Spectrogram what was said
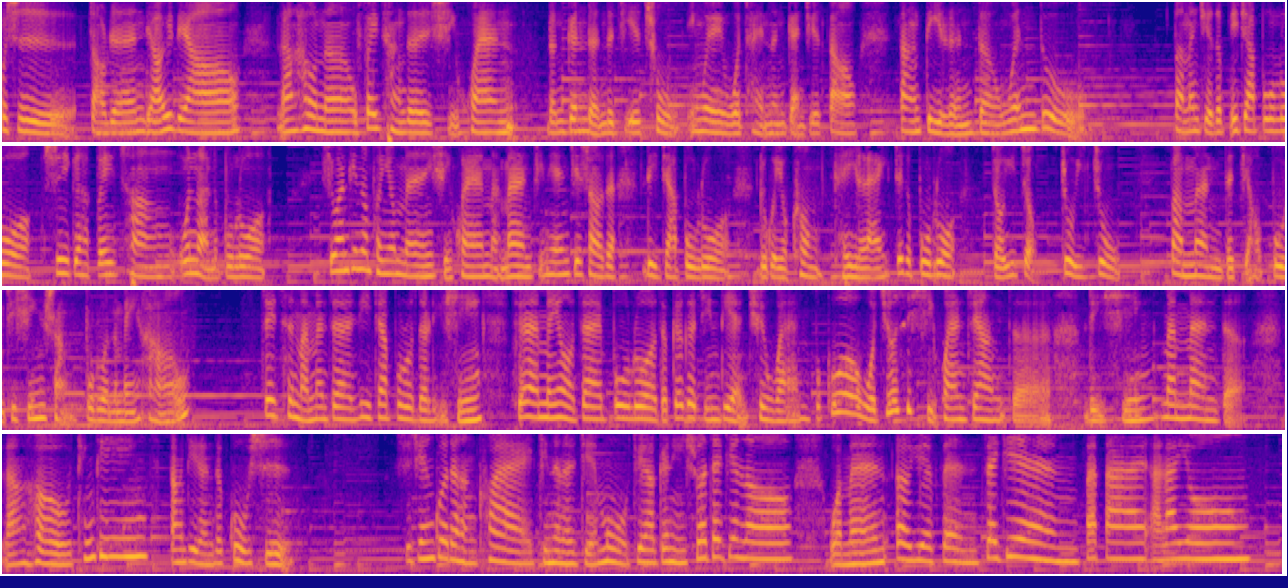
或是找人聊一聊。然后呢，我非常的喜欢人跟人的接触，因为我才能感觉到当地人的温度。慢慢觉得利嘉部落是一个非常温暖的部落。希望听众朋友们喜欢满满今天介绍的利嘉部落。如果有空，可以来这个部落走一走、住一住，放慢你的脚步去欣赏部落的美好。这次满满在利加部落的旅行，虽然没有在部落的各个景点去玩，不过我就是喜欢这样的旅行，慢慢的，然后听听当地人的故事。时间过得很快，今天的节目就要跟您说再见喽。我们二月份再见，拜拜，阿拉哟。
